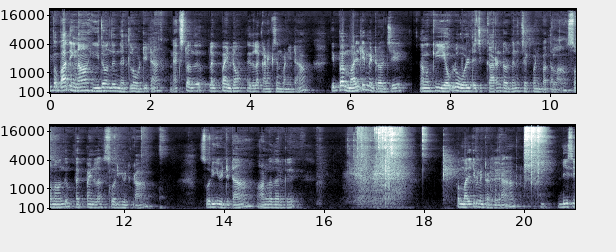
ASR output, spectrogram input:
இப்போ பார்த்தீங்கன்னா இதை வந்து இந்த இடத்துல ஒட்டிட்டேன். நெக்ஸ்ட் வந்து ப்ளக் பாயிண்ட்டும் இதில் கனெக்ஷன் பண்ணிட்டேன். இப்போ மல்டிமீட்டரை வச்சு நமக்கு எவ்வளோ வோல்டேஜ் கரண்ட் வருதுன்னு செக் பண்ணி பார்த்துடலாம். ஸோ நான் வந்து ப்ளக் பாயிண்டில் சொருகி விட்டுக்கிறேன். சொருகி விட்டுட்டேன். ஆனில் தான் இருக்குது இப்போ மல்டிமீட்டர் எடுத்துக்கிறேன். டிசி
